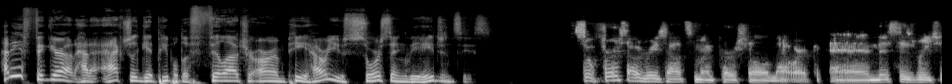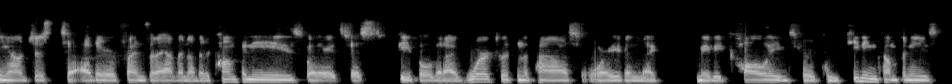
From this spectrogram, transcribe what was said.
how do you figure out how to actually get people to fill out your RFP? How are you sourcing the agencies? So first I would reach out to my personal network. And this is reaching out just to other friends that I have in other companies, whether it's just people that I've worked with in the past or even like maybe colleagues for competing companies.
